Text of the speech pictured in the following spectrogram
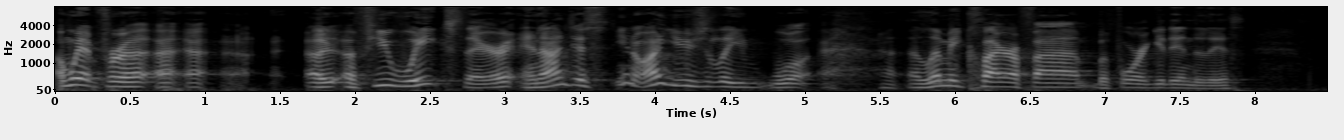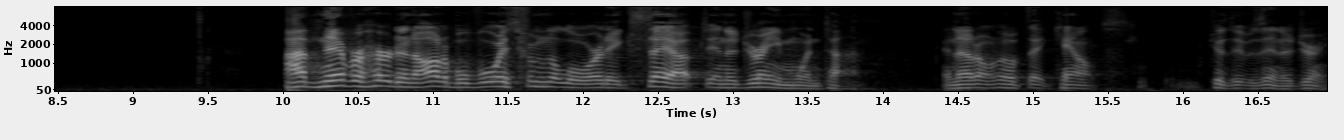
I went for a, a, a, a few weeks there, and I just, you know, I usually will. Uh, let me clarify before I get into this. I've never heard an audible voice from the Lord except in a dream one time. And I don't know if that counts because it was in a dream.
